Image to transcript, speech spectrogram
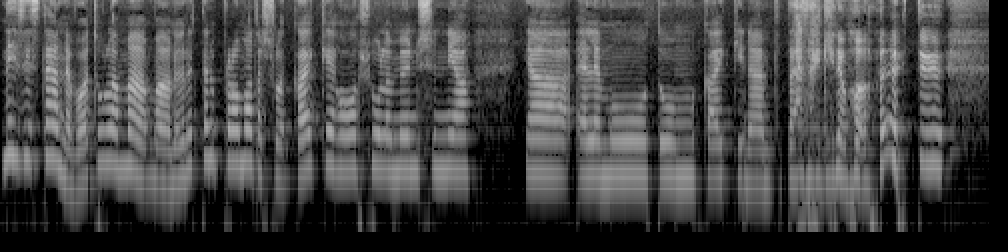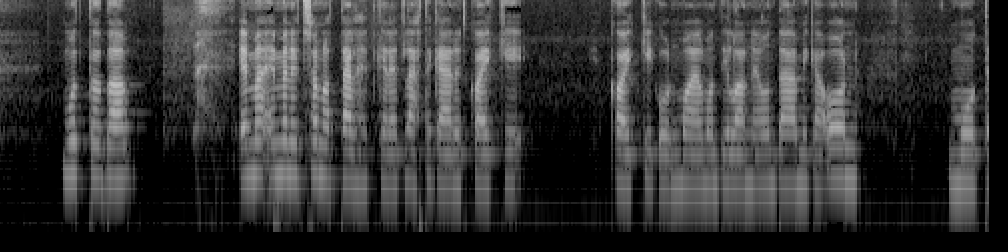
Niin siis tänne voi tulla. Mä, mä oon yrittänyt promota sulle kaikkea Hochschule München ja, ja Elemutum, kaikki nämä, mitä täältä ikinä vaan löytyy. Mutta tota, en mä, en mä nyt sano tällä hetkellä, että lähtekää nyt kaikki, kaikki kun maailman tilanne on tämä, mikä on. Mutta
